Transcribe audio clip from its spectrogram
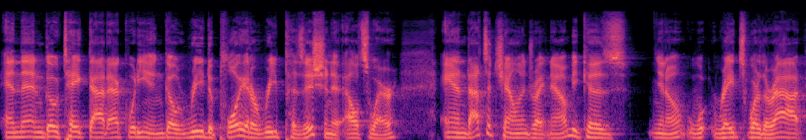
and then go take that equity and go redeploy it or reposition it elsewhere. And that's a challenge right now because you know w- rates where they're at.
